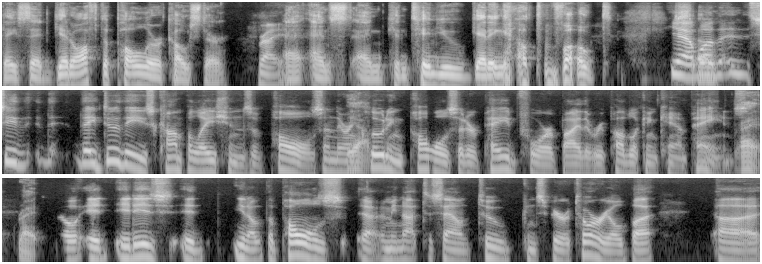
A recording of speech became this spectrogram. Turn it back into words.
They said, "Get off the polar coaster, right, and and, and continue getting out the vote." Yeah, so, well, see, they do these compilations of polls, and they're yeah. including polls that are paid for by the Republican campaigns. Right, right. So it it is it you know the polls. Uh, I mean, not to sound too conspiratorial, but uh,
